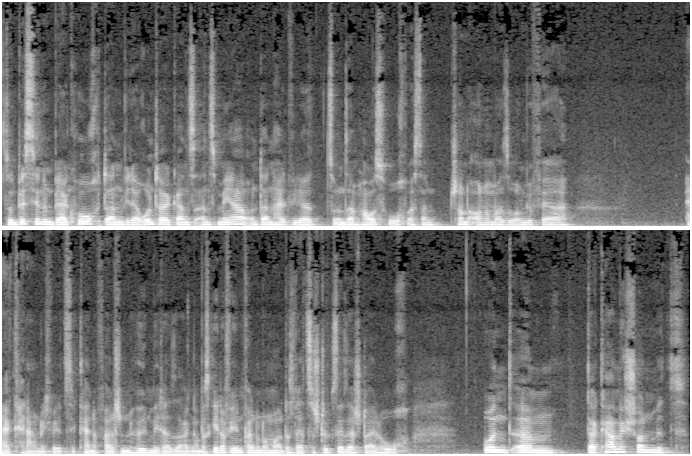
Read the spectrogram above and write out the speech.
so ein bisschen den Berg hoch, dann wieder runter ganz ans Meer und dann halt wieder zu unserem Haus hoch, was dann schon auch nochmal so ungefähr äh, keine Ahnung, ich will jetzt keine falschen Höhenmeter sagen, aber es geht auf jeden Fall nur nochmal das letzte Stück sehr, sehr steil hoch. Und ähm, da kam ich schon mit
